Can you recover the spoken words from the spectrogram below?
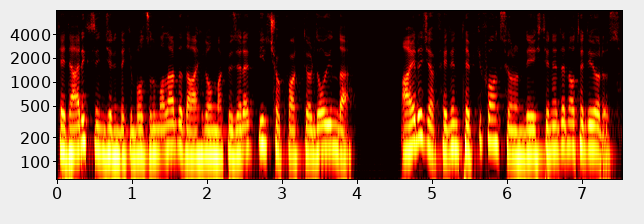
tedarik zincirindeki bozulmalar da dahil olmak üzere birçok faktör de oyunda. Ayrıca Fed'in tepki fonksiyonunun değiştiğini de not ediyoruz.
